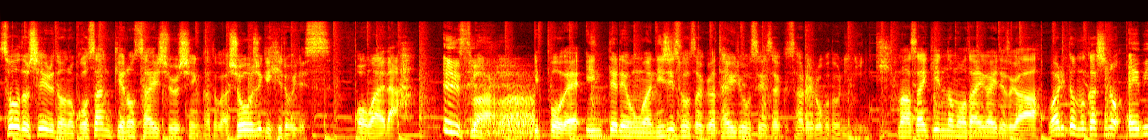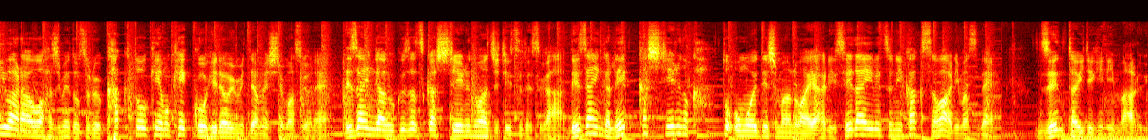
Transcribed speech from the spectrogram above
ソードシールドの御三家の最終進化とか正直ひどいです。お前だ。エースマン一方でインテレオンは二次創作が大量制作されるほどに人気。まあ最近のも大概ですが割と昔のエビワラをはじめとする格闘系も結構ひどい見た目してますよね。デザインが複雑化しているのは事実ですがデザインが劣化しているのかと思えてしまうのはやはり世代別に格差はありますね。全体的に丸い。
